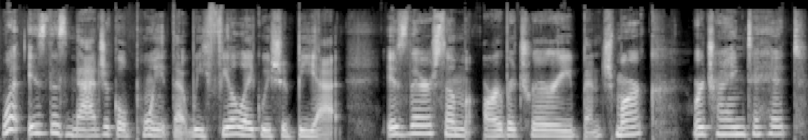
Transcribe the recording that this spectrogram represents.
what is this magical point that we feel like we should be at? Is there some arbitrary benchmark we're trying to hit?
